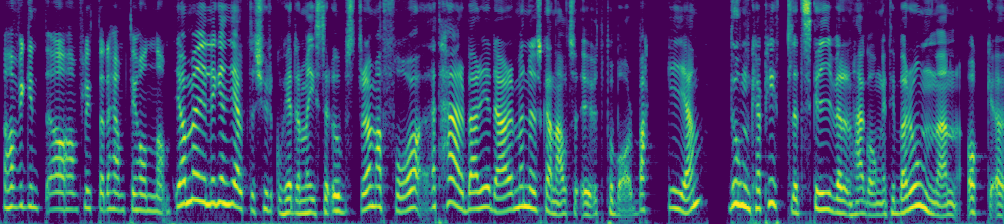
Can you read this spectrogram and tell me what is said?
Han, fick inte, ja, han flyttade hem till honom. Ja, möjligen hjälpte kyrkoherden magister Ubström att få ett härberge där, men nu ska han alltså ut på bar backe igen. Domkapitlet skriver den här gången till baronen och eh,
